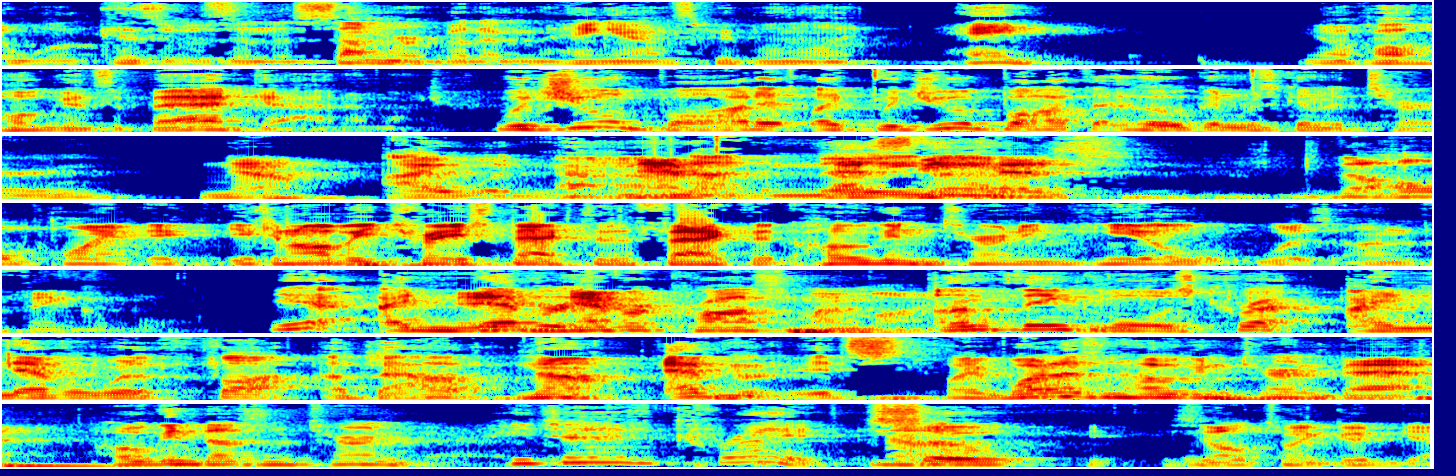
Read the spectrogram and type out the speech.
well, because it was in the summer. But I'm hanging out with people and they're like, "Hey, you know, Hulk Hogan's a bad guy." And I'm like, Would you have bought it? Like, would you have bought that Hogan was going to turn? No. I wouldn't. Uh-uh. Not in a million. the- years. Because the whole point, it, it can all be traced back to the fact that Hogan turning heel was unthinkable. Yeah, I Never, never. it never crossed my mind. Unthinkable is correct. I never would have thought about it. No. ever. Mm. It's like, why doesn't Hogan turn bad? Hogan doesn't turn bad. he did have credit. No. So he's the ultimate good guy.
